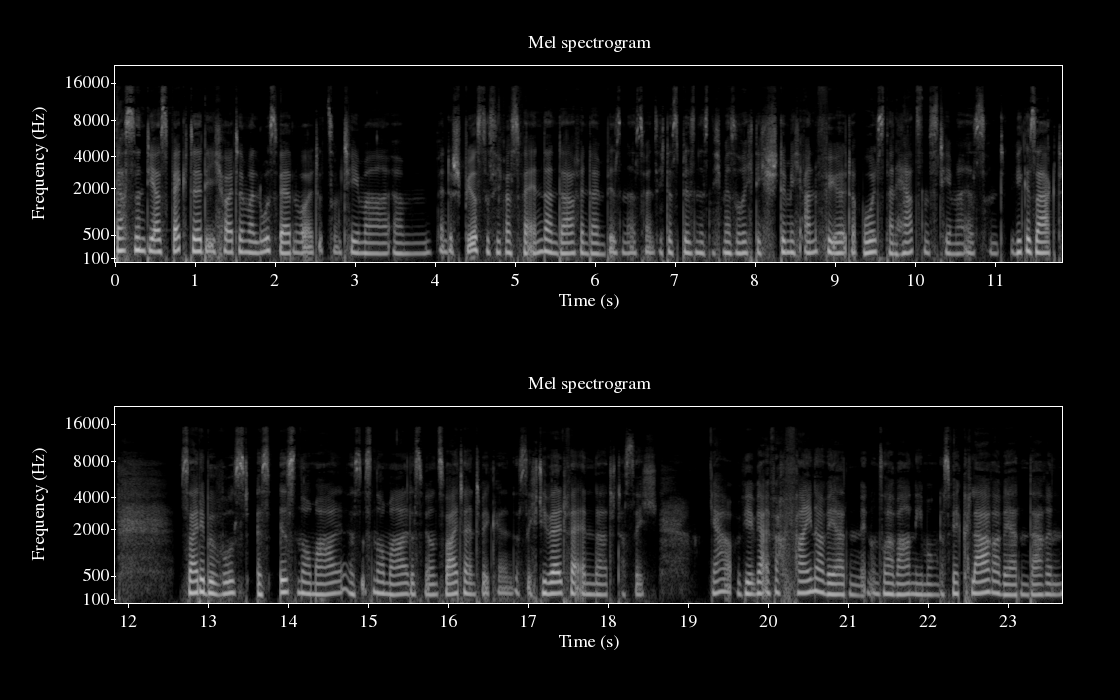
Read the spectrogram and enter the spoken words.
das sind die Aspekte, die ich heute mal loswerden wollte zum Thema, ähm, wenn du spürst, dass sich was verändern darf in deinem Business, wenn sich das Business nicht mehr so richtig stimmig anfühlt, obwohl es dein Herzensthema ist. Und wie gesagt, sei dir bewusst, es ist normal, es ist normal, dass wir uns weiterentwickeln, dass sich die Welt verändert, dass sich ja, wir, wir einfach feiner werden in unserer Wahrnehmung, dass wir klarer werden darin,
